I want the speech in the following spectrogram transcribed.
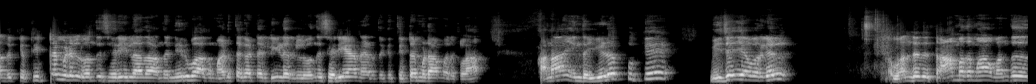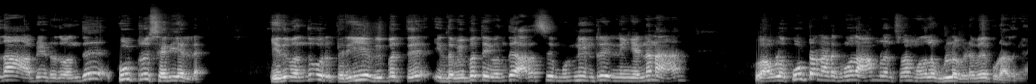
அதுக்கு திட்டமிடல் வந்து சரியில்லாத அந்த நிர்வாகம் அடுத்த கட்ட லீடர்கள் வந்து சரியான நேரத்துக்கு திட்டமிடாம இருக்கலாம். ஆனா இந்த இழப்புக்கு விஜய் அவர்கள் வந்தது தாமதமா வந்ததுதான் அப்படின்றது வந்து கூற்று சரியல்ல. இது வந்து ஒரு பெரிய விபத்து. இந்த விபத்தை வந்து அரசு முன்னின்று நீங்க என்னன்னா அவ்வளவு கூட்டம் நடக்கும்போது ஆம்புலன்ஸ் எல்லாம் முதல்ல உள்ள விடவே கூடாதுங்க.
